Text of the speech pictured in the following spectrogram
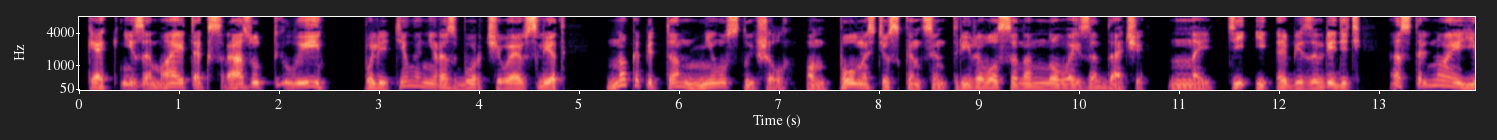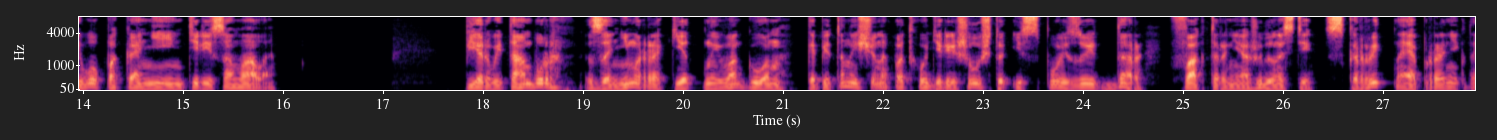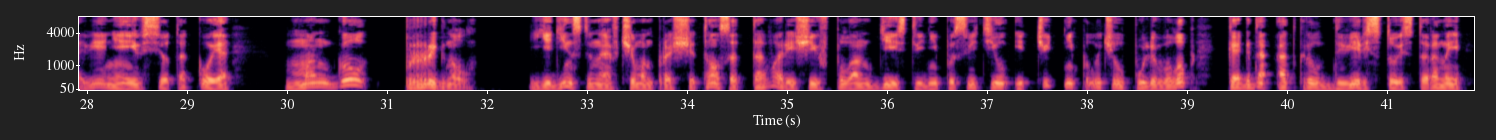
«Как не замай, так сразу тылы!» Полетела неразборчивая вслед. Но капитан не услышал. Он полностью сконцентрировался на новой задаче – найти и обезвредить. Остальное его пока не интересовало. Первый тамбур, за ним ракетный вагон. Капитан еще на подходе решил, что использует дар, фактор неожиданности, скрытное проникновение и все такое. Монгол прыгнул. Единственное, в чем он просчитался, товарищей в план действий не посвятил и чуть не получил пулю в лоб, когда открыл дверь с той стороны.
